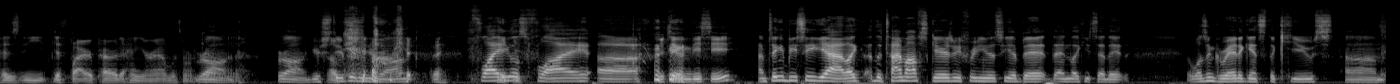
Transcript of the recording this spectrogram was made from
has the, the firepower to hang around with North Wrong. Carolina. Wrong. You're stupid Okay, and you're wrong. okay. Fly Thank Eagles fly. Uh, You're taking BC? I'm taking BC. Yeah, like the time off scares me for USC a bit. Then, like you said, they, it wasn't great against the Cuse. Um,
